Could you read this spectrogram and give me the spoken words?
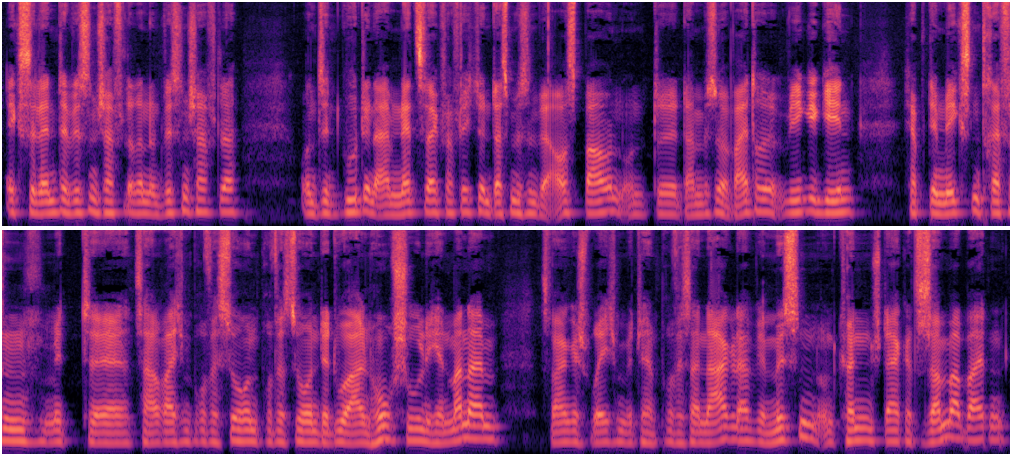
exzellente Wissenschaftlerinnen und Wissenschaftler und sind gut in einem Netzwerk verpflichtet und das müssen wir ausbauen und äh, da müssen wir weitere Wege gehen. Ich habe dem nächsten Treffen mit äh, zahlreichen Professoren und Professoren der dualen Hochschule hier in Mannheim, es war ein Gespräch mit Herrn Professor Nagler, wir müssen und können stärker zusammenarbeiten.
